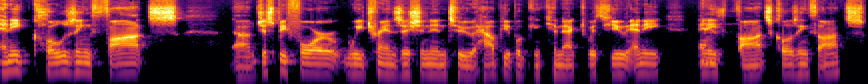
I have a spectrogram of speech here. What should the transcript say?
any closing thoughts uh, just before we transition into how people can connect with you? Any any thoughts, closing thoughts?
